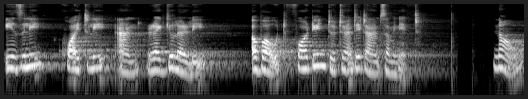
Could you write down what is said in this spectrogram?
easily quietly and regularly, about 14 to 20 times a minute. Now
